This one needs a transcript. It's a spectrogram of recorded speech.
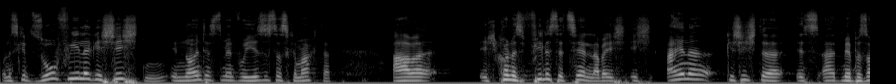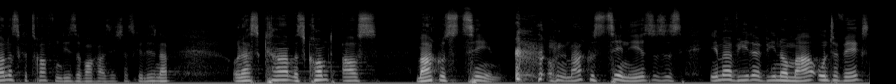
Und es gibt so viele Geschichten im Neuen Testament, wo Jesus das gemacht hat. Aber ich konnte vieles erzählen, aber ich, ich, eine Geschichte ist, hat mir besonders getroffen diese Woche, als ich das gelesen habe. Und das kam, es kommt aus Markus 10. Und in Markus 10, Jesus ist immer wieder wie normal unterwegs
